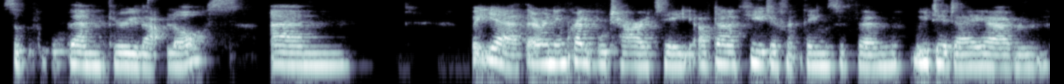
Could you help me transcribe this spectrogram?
support them through that loss. Um, but yeah, they're an incredible charity. I've done a few different things with them. We did a um,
